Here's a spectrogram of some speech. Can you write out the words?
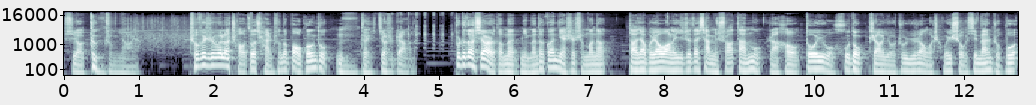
需要更重要呀。除非是为了炒作产生的曝光度，嗯，对，就是这样的。不知道小耳朵们，你们的观点是什么呢？大家不要忘了一直在下面刷弹幕，然后多与我互动，这样有助于让我成为首席男主播，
